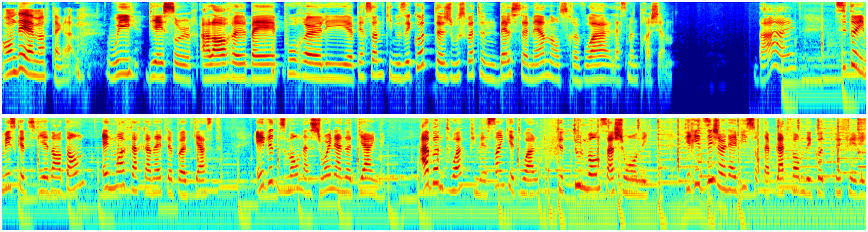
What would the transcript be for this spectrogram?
en DM Instagram. Oui, bien sûr. Alors, euh, ben, pour euh, les personnes qui nous écoutent, je vous souhaite une belle semaine. On se revoit la semaine prochaine. Bye! Si tu as aimé ce que tu viens d'entendre, aide-moi à faire connaître le podcast. Invite du monde à se joindre à notre gang. Abonne-toi puis mets 5 étoiles pour que tout le monde sache où on est. Puis rédige un avis sur ta plateforme d'écoute préférée.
